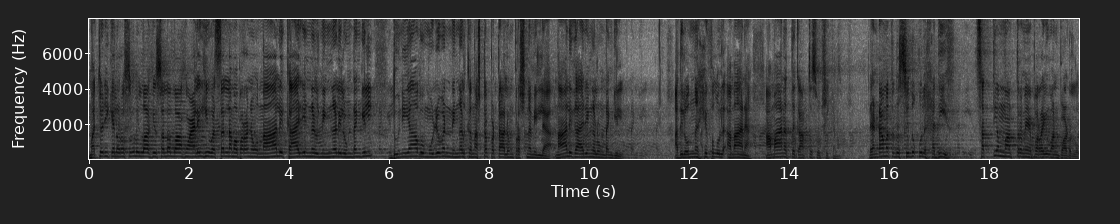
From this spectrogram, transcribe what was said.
മറ്റൊരിക്കൽ റസൂലുള്ളാഹി സ്വല്ലല്ലാഹു അലഹി വസല്ലമ പറഞ്ഞു നാല് കാര്യങ്ങൾ നിങ്ങളിൽ ഉണ്ടെങ്കിൽ ദുനിയാവ് മുഴുവൻ നിങ്ങൾക്ക് നഷ്ടപ്പെട്ടാലും പ്രശ്നമില്ല. നാല് കാര്യങ്ങളുണ്ടെങ്കിൽ. അതിലൊന്ന് ഹിഫുൽ അമാന അമാനത്ത് കാത്തു സൂക്ഷിക്കണം. രണ്ടാമത്തത് സിദുഖുൽ ഹദീസ് സത്യം മാത്രമേ പറയുവാൻ പാടുള്ളൂ.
